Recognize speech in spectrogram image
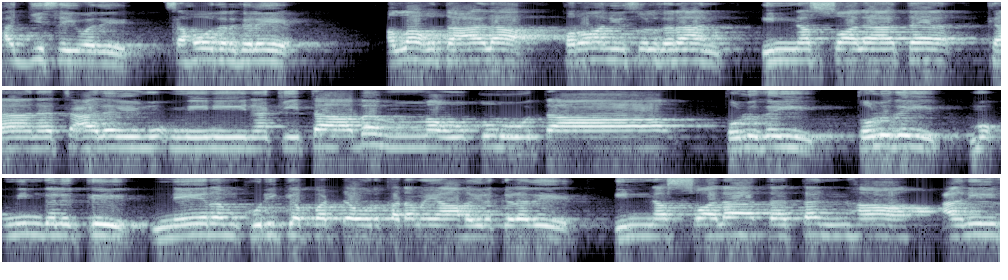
ஹஜ்ஜி செய்வது சகோதரர்களே அல்லாஹு தாலா குர்ஆனில் சொல்கிறான் இன்ன ஸலாத்த كانت على المؤمنين كتابا موقوتا தொழுகை தொழுகை முக்மின்களுக்கு நேரம் குறிக்கப்பட்ட ஒரு கடமையாக இருக்கிறது இன்ன ஸலாத்த தன்ஹா அனில்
